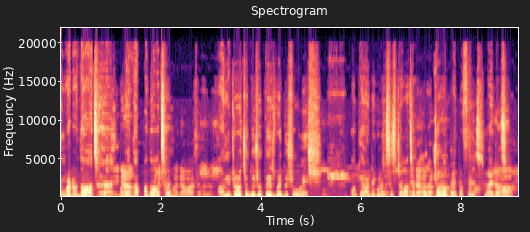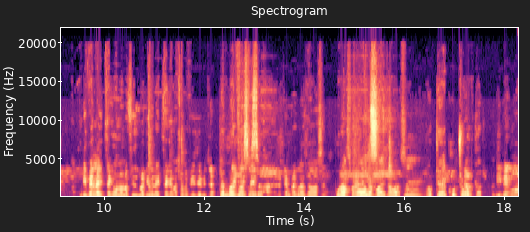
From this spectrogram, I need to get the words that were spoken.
ইনভার্টার দেওয়া আছে হ্যাঁ? ইনভার্টার ধাপ্পা দেওয়া আছে। সবগুলো দেওয়া আছে available। আর লিটার হচ্ছে দুশো তেইশ বাই দুশো উনিশ। ওকে আর্টিকুলিং সিস্টেম আছে। এটা খুব চমৎকার একটা ফ্রিজ লাইট আছে। ডিবেল লাইট থাকে অন্যান্য ফ্রিজগুলো ডিবেল লাইট থাকে না ছোট ফ্রিজের ভিতরে। টেম্পার গ্লাস আছে। হ্যাঁ এটা টেম্পার গ্লাস দেওয়া আছে। পুরো অল সাইড আছে। হুম ওকে খুব চমৎকার। ডিবে কোনো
